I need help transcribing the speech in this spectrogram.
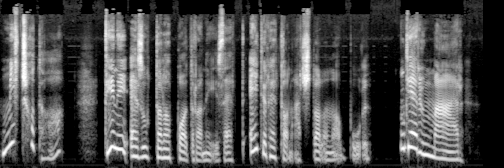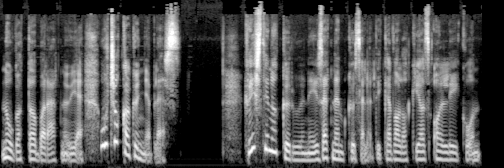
Micsoda? Tini ezúttal a padra nézett, egyre tanácstalanabbul. Gyerünk már, nógatta a barátnője, úgy sokkal könnyebb lesz. Krisztina körülnézett, nem közeledik-e valaki az allékon.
